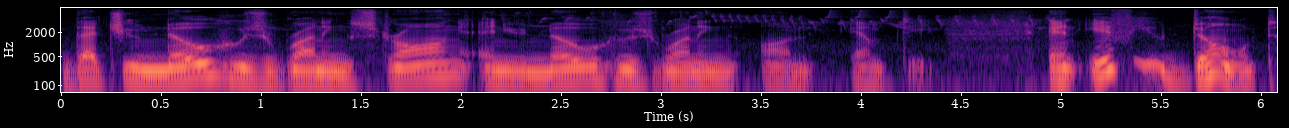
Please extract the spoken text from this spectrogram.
that you know who's running strong and you know who's running on empty. And if you don't,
